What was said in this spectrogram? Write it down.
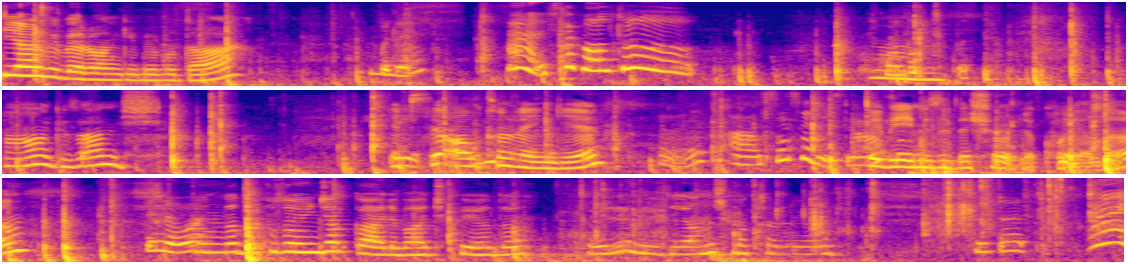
Diğer biberon gibi bu da. Bu ne? Ha işte koltuk. Hmm. Koltuk çıktı. Ha güzelmiş. Hepsi altın rengi. Evet altın serisi. Altın. Bebeğimizi de şöyle koyalım. Ne var? Bunda 9 oyuncak galiba çıkıyordu. Öyle miydi? Yanlış mı hatırlıyorum? Şurada. Aa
